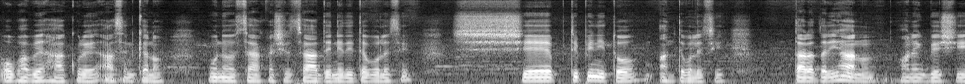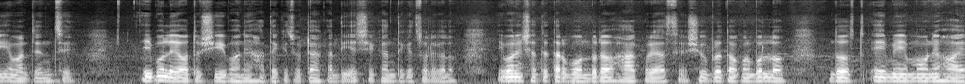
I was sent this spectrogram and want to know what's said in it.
ওভাবে হা করে আসেন কেন? মনে হচ্ছে আকাশে চা এনে দিতে বলেছি। সে টিপিনি তো আনতে বলেছি। তাড়াতাড়ি আনুন, অনেক বেশি এমার্জেন্সি এই বলে অতসী ইভানের হাতে কিছু টাকা দিয়ে সেখান থেকে চলে গেল। ইভানের সাথে তার বন্ধুরাও হা করে আছে। শুভ্র তখন বলল, দোস্ত, এই মেয়ে মনে হয়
